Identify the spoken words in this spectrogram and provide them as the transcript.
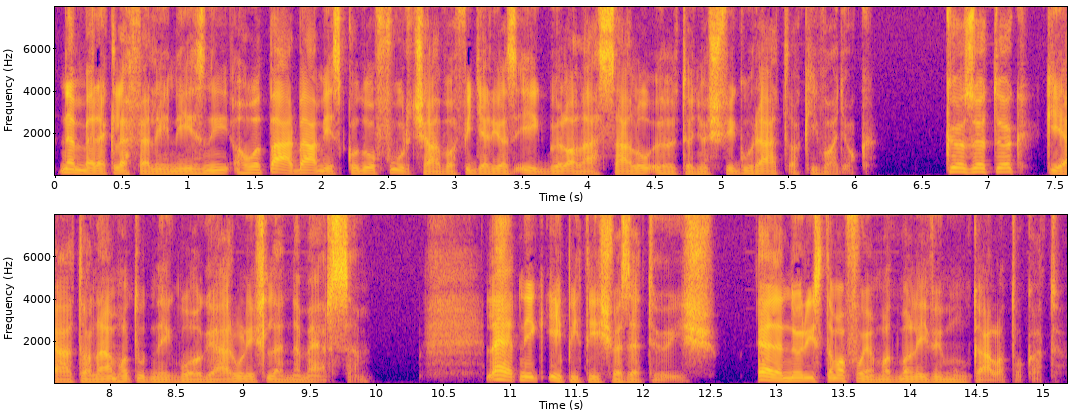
Nem merek lefelé nézni, ahol pár bámészkodó furcsálva figyeli az égből alászálló öltönyös figurát, aki vagyok. Közötök kiáltanám, ha tudnék bolgárul, és lenne merszem. Lehetnék építésvezető is. Ellenőriztem a folyamatban lévő munkálatokat.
